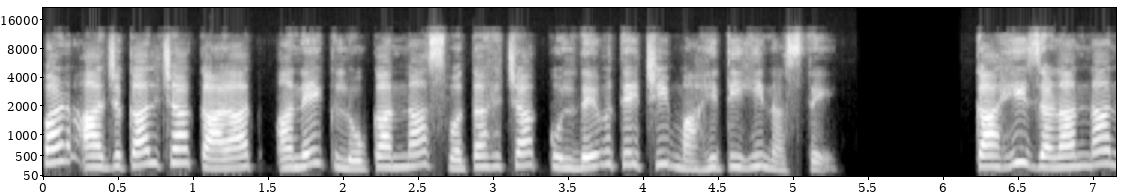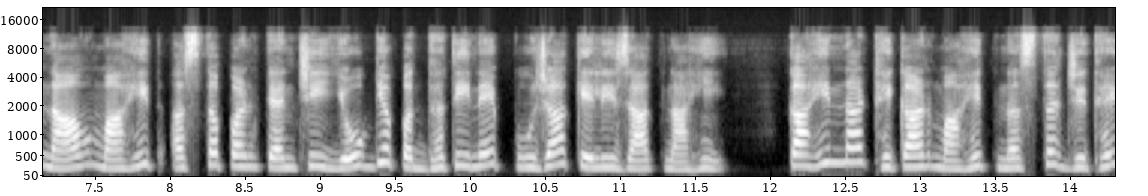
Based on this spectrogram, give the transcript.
पण आजकालच्या काळात अनेक लोकांना स्वतःच्या कुलदेवतेची माहितीही नसते. काही जणांना नाव माहीत असतं पण त्यांची योग्य पद्धतीने पूजा केली जात नाही. काहींना ठिकाण माहीत नसतं जिथे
